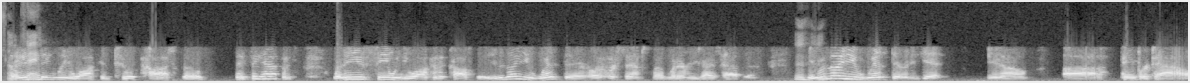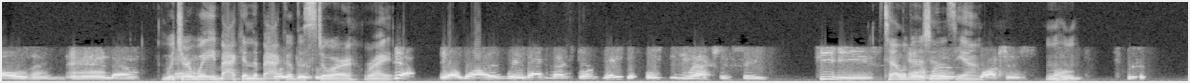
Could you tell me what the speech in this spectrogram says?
Same Okay. thing you walk into a Costco. Same thing happens. What do you see when you walk into Costco? Even though you went there, or, or Sam's Club, whatever you guys have there, Mm-hmm. even though you went there to get, you know, uh, paper towels and and uh, Which are and- way back in the back of the store. Right. yeah, yeah, water way back in the back of the store. What is the first thing you actually see? TVs, Televisions, cameras, yeah. watches. phones.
